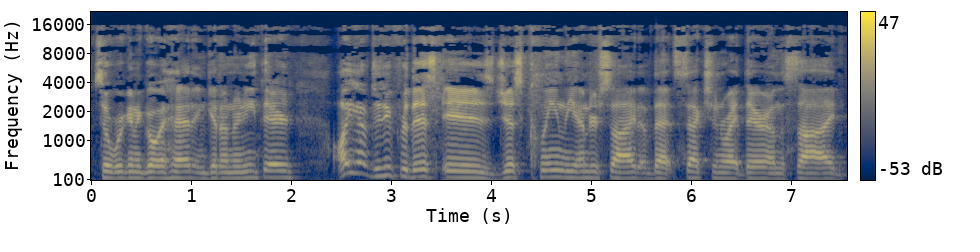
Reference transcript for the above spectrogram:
So we're gonna go ahead and get underneath there. All you have to do for this is just clean the underside of that section right there on the side.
